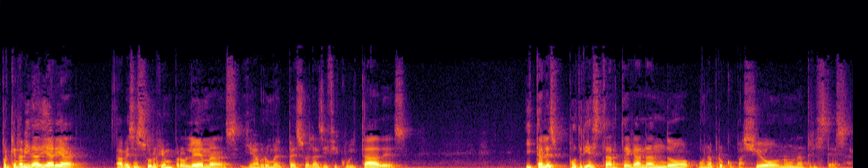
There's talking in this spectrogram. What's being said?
Porque en la vida diaria a veces surgen problemas y abruma el peso de las dificultades. Y tal vez podría estarte ganando una preocupación o una tristeza.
